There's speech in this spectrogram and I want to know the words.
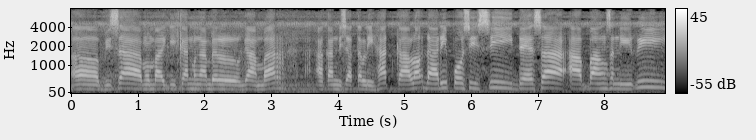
uh, bisa membagikan mengambil gambar akan bisa terlihat kalau dari posisi desa Abang sendiri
